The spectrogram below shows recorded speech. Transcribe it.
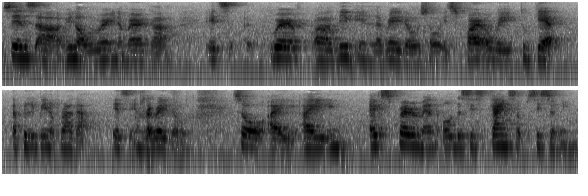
since uh, you know we're in America, it's we're uh, live in Laredo, so it's far away to get a Filipino product. It's in okay. Laredo, so I I experiment all the kinds of seasoning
